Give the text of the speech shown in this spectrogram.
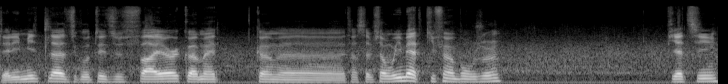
Des limites là du côté du Fire comme, euh, interception. Wimet qui fait un bon jeu. Piatti.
